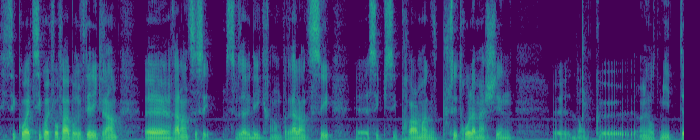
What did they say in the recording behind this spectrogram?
c'est quoi qu'il faut faire pour éviter les crampes? ralentissez si vous avez des crampes. Ralentissez. c'est probablement que vous poussez trop la machine. Euh, donc, euh, un autre mythe.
